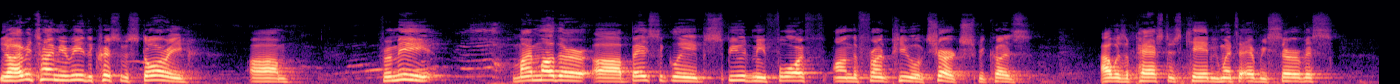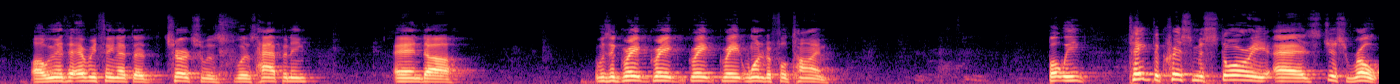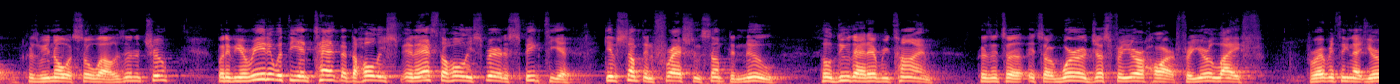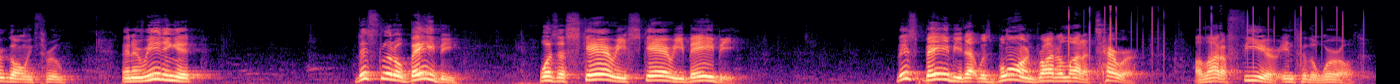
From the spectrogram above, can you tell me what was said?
You know, every time you read the Christmas story, um, for me, my mother uh, basically spewed me forth on the front pew of church because I was a pastor's kid. We went to every service. Uh, we went to everything that the church was, was happening. And uh, it was a great, great, great, great, wonderful time. But we take the Christmas story as just rote because we know it so well. Isn't it true? But if you read it with the intent that the Holy and ask the Holy Spirit to speak to you, give something fresh and something new, He'll do that every time because it's a, it's a word just for your heart, for your life, for everything that you're going through. And in reading it, this little baby was a scary, scary baby. This baby that was born brought a lot of terror, a lot of fear into the world.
